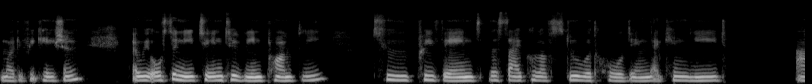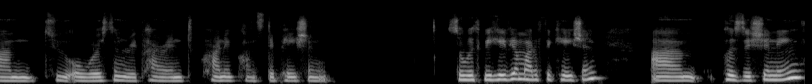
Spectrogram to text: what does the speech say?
modification. And we also need to intervene promptly to prevent the cycle of stool withholding that can lead um, to or worsen recurrent chronic constipation. So with behavior modification, um, positioning,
